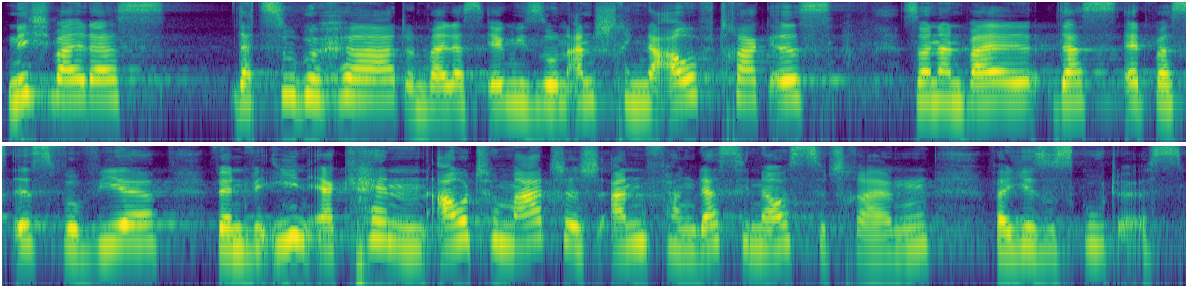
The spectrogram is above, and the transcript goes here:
Nicht, weil das dazugehört und weil das irgendwie so ein anstrengender Auftrag ist, sondern weil das etwas ist, wo wir, wenn wir ihn erkennen, automatisch anfangen, das hinauszutragen, weil Jesus gut ist,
